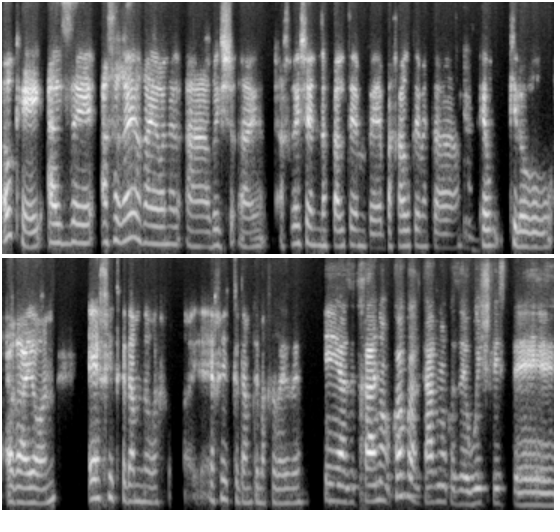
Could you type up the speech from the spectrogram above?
אוקיי, אז אה, אחרי הרעיון, הראשון, אחרי שנפלתם ובחרתם את ה... כן. כאילו, הרעיון, איך התקדמנו, איך התקדמתם אחרי זה? אה, אז התחלנו, קודם כל הרכבנו כזה wish list אה,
